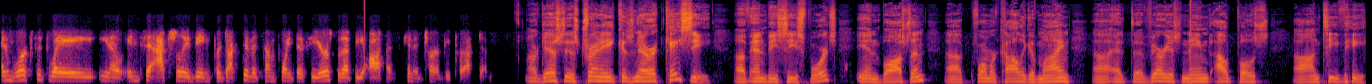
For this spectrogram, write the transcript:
and works its way, you know, into actually being productive at some point this year so that the offense can in turn be productive. Our guest is Trenni Kusnierek Casey of NBC Sports in Boston, a former colleague of mine uh, at uh, various named outposts uh, on TV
